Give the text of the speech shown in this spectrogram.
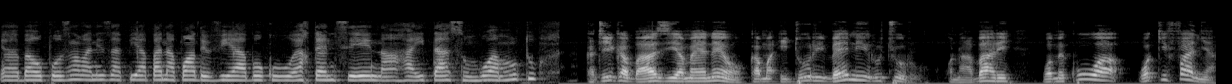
Uh, ba wanaweza pia pana point de vue yabo ku RTNC na haitasumbua mtu. Katika baadhi ya maeneo kama Ituri, Beni, Ruchuru, wanahabari wamekuwa wakifanya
